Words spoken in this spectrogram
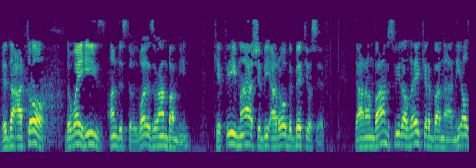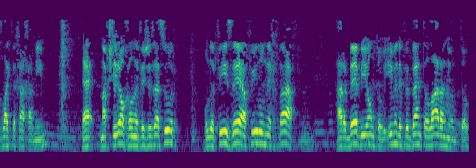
V'da'ato the way he's understood. What does the Rambam mean? Kefi ma shebi'aro bebet Yosef. The Rambam svira leker He holds like the Chachamim that machshir ochel nefesh is asur. Ulefi ze afilu nechfaf harbe biyom. Even if it bent a lot on yom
